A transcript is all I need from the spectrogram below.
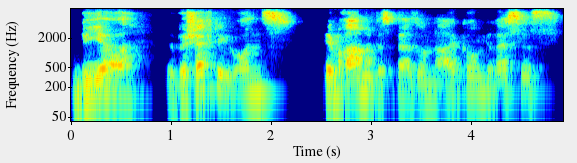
Wir beschäftigen uns im Rahmen des Personalkongresses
